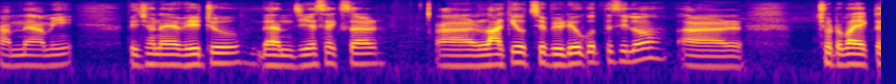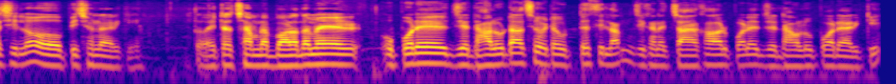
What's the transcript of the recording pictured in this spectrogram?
সামনে আমি, পিছনে V two then GS XR আর লাকি হচ্ছে ভিডিও করতেছিল, আর ছোট ভাই একটা ছিল, ও পিছনে আর কি তো এটা হচ্ছে আমরা বড়াদামের উপরে যে ঢালুটা আছে, ওইটা উঠতেছিলাম, যেখানে চা খাওয়ার পরে যে ঢালু পরে আর কি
